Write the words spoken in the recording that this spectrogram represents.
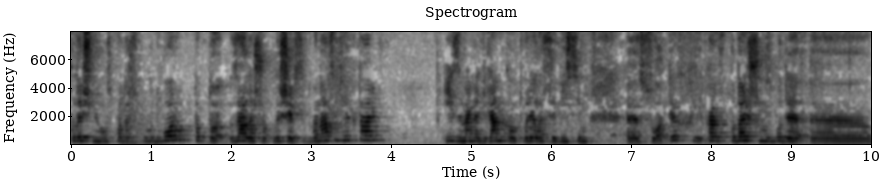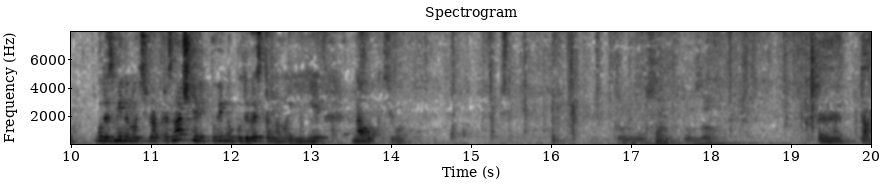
колишнього господарського двору, тобто залишок лишився 12 гектарів, і земельна ділянка утворилася 8 е, сотих, яка в подальшому буде, е, буде змінено цільове призначення, відповідно буде виставлено її на аукціон. Е, Так,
